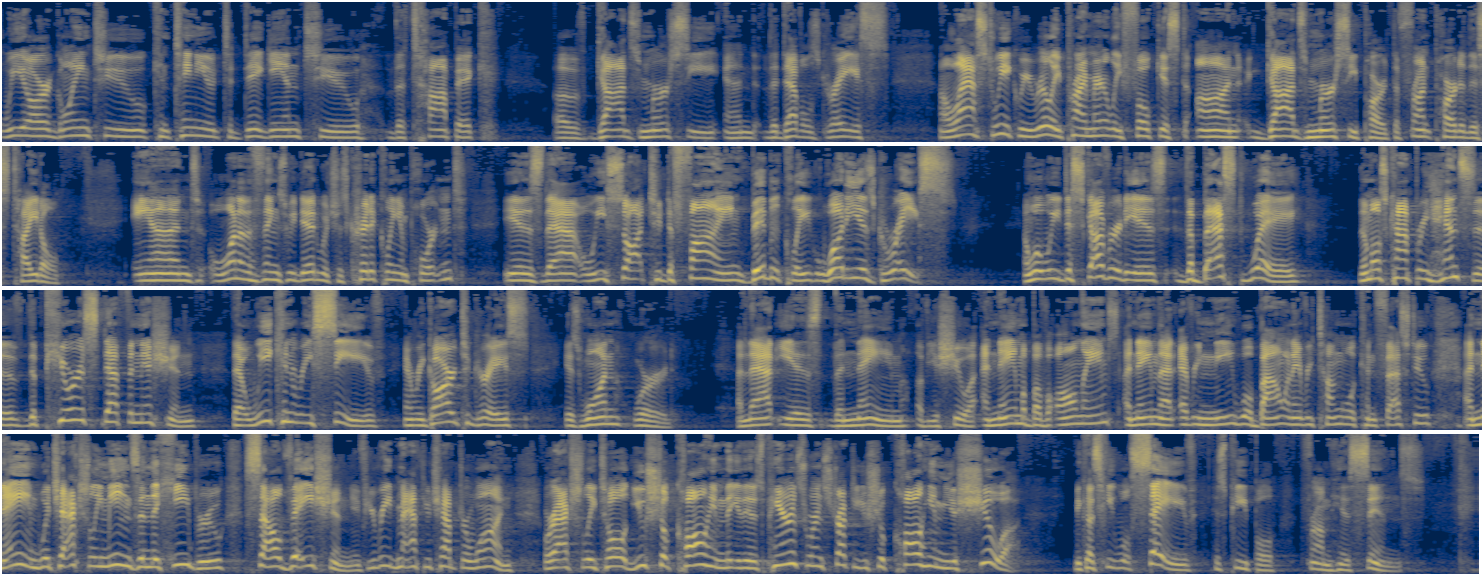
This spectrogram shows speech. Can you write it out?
we are going to continue to dig into the topic of God's mercy and the devil's grace. Now, last week, we really primarily focused on God's mercy part, the front part of this title. And one of the things we did, which is critically important, is that we sought to define biblically what is grace. And what we discovered is the best way the most comprehensive, the purest definition that we can receive in regard to grace is one word, and that is the name of Yeshua. A name above all names, a name that every knee will bow and every tongue will confess to, a name which actually means in the Hebrew salvation. If you read Matthew chapter 1, we're actually told, You shall call him, his parents were instructed, you shall call him Yeshua because he will save his people from his sins.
